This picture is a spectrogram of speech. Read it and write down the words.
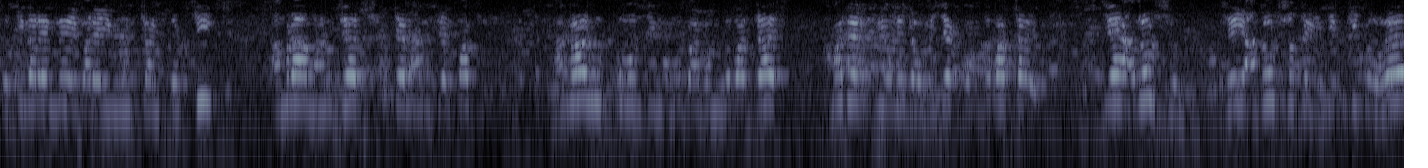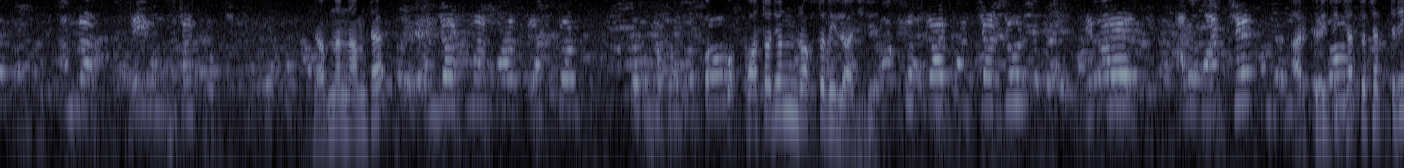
প্রতিবারের ন্যায় এবারে এই অনুষ্ঠান করছি। আমরা মানুষের সাথে মানুষের পাশে বাংলার মুখ্যমন্ত্রী মমতা বন্দ্যোপাধ্যায় আমাদের প্রিয় নেতা অভিষেক বন্দ্যোপাধ্যায় যে আদর্শ সেই আদর্শ থেকে দীক্ষিত হয়ে আমরা এই অনুষ্ঠান করছি। আপনার নামটা? সঞ্জয় কুমার পাল প্রাক্তন কতজন রক্ত দিল আজকে? রক্ত প্রায় পঞ্চাশ জন। এবারে আরও বাড়ছে। আর কৃতি ছাত্রছাত্রী?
